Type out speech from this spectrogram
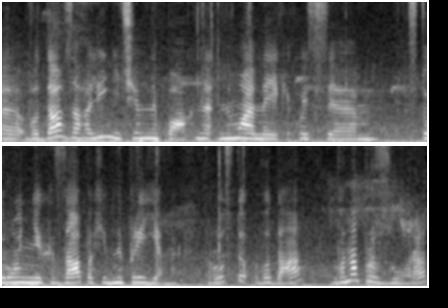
Е, Вода взагалі нічим не пахне, немає в неї якихось ем, сторонніх запахів, неприємних. Просто вода, вона прозора.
